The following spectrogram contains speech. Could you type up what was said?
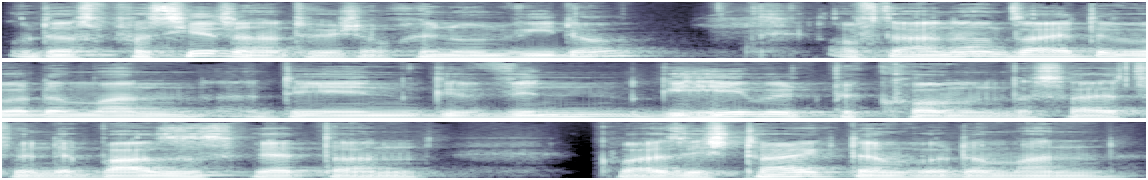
Und das passiert dann natürlich auch hin und wieder. Auf der anderen Seite würde man den Gewinn gehebelt bekommen. Das heißt, wenn der Basiswert dann quasi steigt, dann würde man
